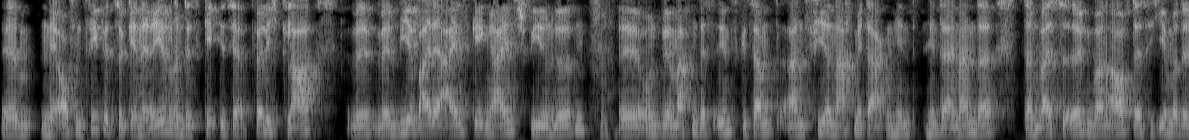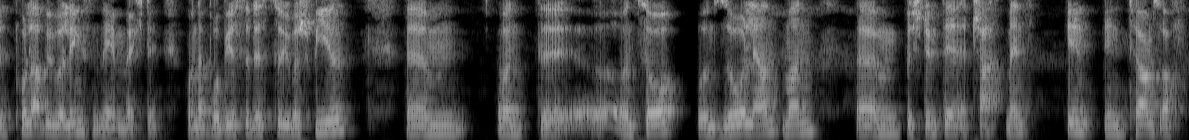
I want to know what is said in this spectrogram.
ähm, eine Offensive zu generieren. Und das ist ja völlig klar, wenn wir beide eins gegen eins spielen würden äh, und wir machen das insgesamt an vier Nachmittagen hin, hintereinander, dann weißt du irgendwann auch, dass ich immer den Pull-up über links nehmen möchte. Und dann probierst du das zu überspielen. Ähm, und, äh, und so und so lernt man ähm, bestimmte Adjustments in, in terms of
